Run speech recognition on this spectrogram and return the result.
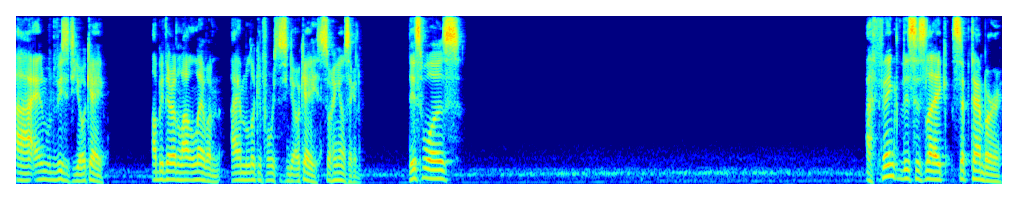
uh, and would visit you. Okay. I'll be there on line 11. I am looking forward to seeing you. Okay, so hang on a second. This was... I think this is like September.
